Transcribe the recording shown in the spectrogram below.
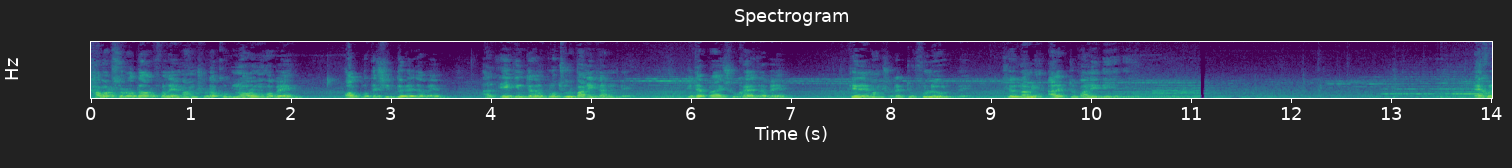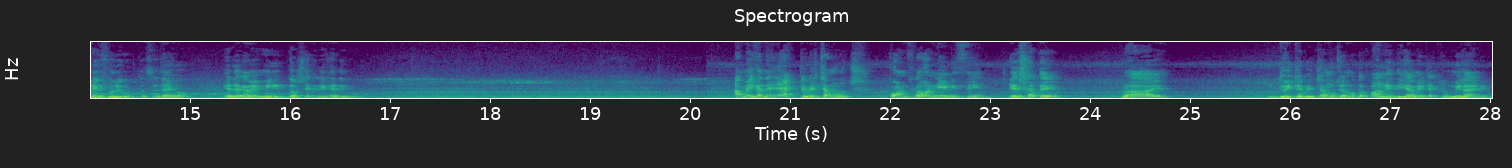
খাবার সোডা দেওয়ার ফলে মাংসটা খুব নরম হবে, অল্পতে সিদ্ধ হয়ে যাবে আর এ কিন্তু এখন প্রচুর পানি টানবে। এটা প্রায় শুকায় যাবে। টেনে মাংসটা একটু ফুলে উঠবে, সেজন্য আমি আরেকটু পানি দিয়ে দিই। এখনই ফুলে উঠতেছে, যাই হোক, এটাকে আমি মিনিট দশেক রেখে দিব। আমি এখানে এক টেবিল চামচ কর্নফ্লাওয়ার নিয়ে নিছি, এর সাথে প্রায় দুই টেবিল চামচের মতো পানি দিয়ে আমি এটা একটু মিলাই নেব।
